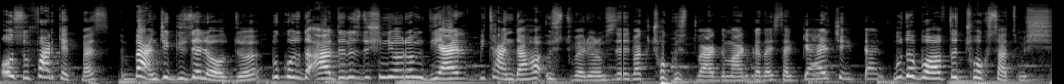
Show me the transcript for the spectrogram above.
olsun fark etmez. Bence güzel oldu. Bu kodu da aldığınızı düşünüyorum. Diğer bir tane daha üst veriyorum. Size bak çok üst verdim arkadaşlar. Gerçekten. Bu da bu hafta çok satmış.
